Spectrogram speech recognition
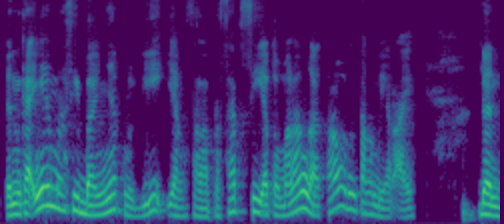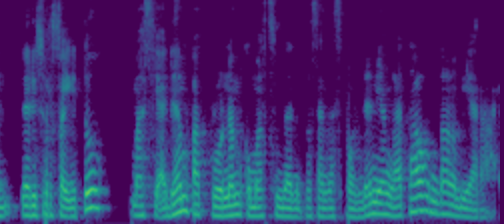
Dan kayaknya masih banyak loh di yang salah persepsi atau malah nggak tahu tentang BRI. Dan dari survei itu masih ada 46,9% responden yang nggak tahu tentang BRI.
